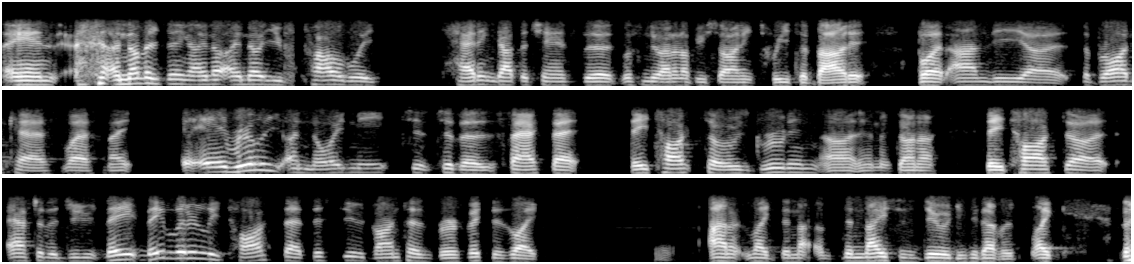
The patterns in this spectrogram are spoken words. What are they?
And another thing, I know I know you probably hadn't got the chance to listen to. I don't know if you saw any tweets about it, but on the uh, the broadcast last night, it, really annoyed me to to the fact that they talked. So it was Gruden uh, and McDonough. They talked uh, after the Juju. They they literally talked that this dude Vontaze Burfict is like, I don't like the the nicest dude you could ever like. The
